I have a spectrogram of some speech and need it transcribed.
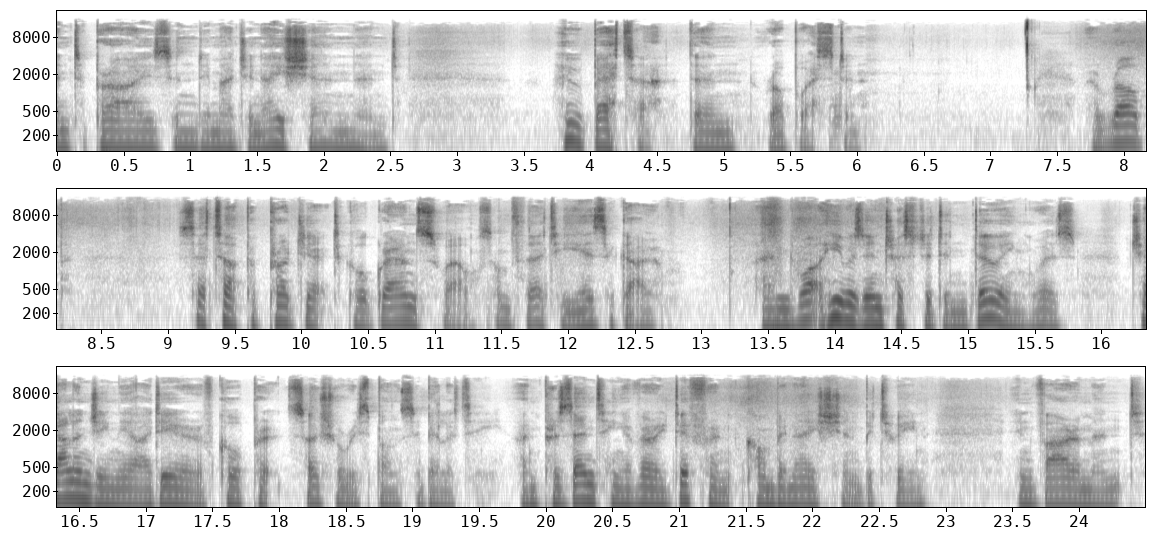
enterprise and imagination and who better than Rob Weston? Now, Rob set up a project called Groundswell some 30 years ago and what he was interested in doing was challenging the idea of corporate social responsibility and presenting a very different combination between environment,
